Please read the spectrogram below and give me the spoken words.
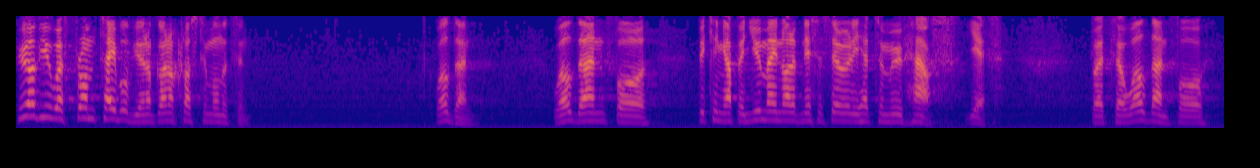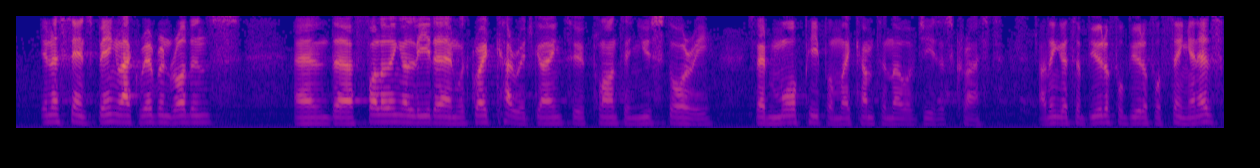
Who of you were from Tableview and have gone across to Milnerton? Well done. Well done for picking up, and you may not have necessarily had to move house yet, but uh, well done for, in a sense, being like Reverend Robbins and uh, following a leader and with great courage going to plant a new story so that more people may come to know of Jesus Christ. I think that's a beautiful, beautiful thing. And as,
